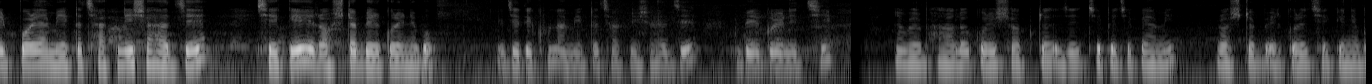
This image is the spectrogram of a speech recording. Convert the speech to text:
এরপরে আমি একটা ছাঁকনির সাহায্যে ছেঁকে রসটা বের করে নেব। যে দেখুন, আমি একটা ছাঁকনির সাহায্যে বের করে নিচ্ছি। এবার ভালো করে সবটা যে চেপে চেপে আমি রসটা বের করে ছেঁকে নেব।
